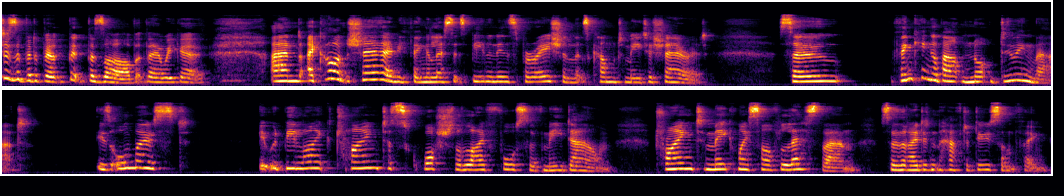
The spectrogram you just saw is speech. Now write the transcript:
which is a bit, a bit, a bit bizarre, but there we go. And I can't share anything unless it's been an inspiration that's come to me to share it. So thinking about not doing that is almost, it would be like trying to squash the life force of me down, trying to make myself less than so that I didn't have to do something.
